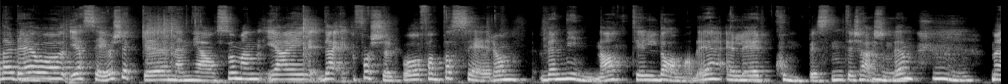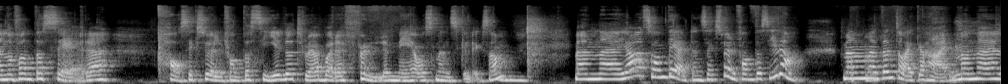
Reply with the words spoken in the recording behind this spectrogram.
det er det, og jeg ser jo kjekke menn, jeg også, men jeg, det er forskjell på å fantasere om venninna til dama di eller kompisen til kjæresten din. Men å fantasere, ha seksuelle fantasier, det tror jeg bare følger med oss mennesker. liksom. Men eh, ja, Så han delte en seksuell fantasi, da. Men eh, den tar jeg ikke her. Men eh,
